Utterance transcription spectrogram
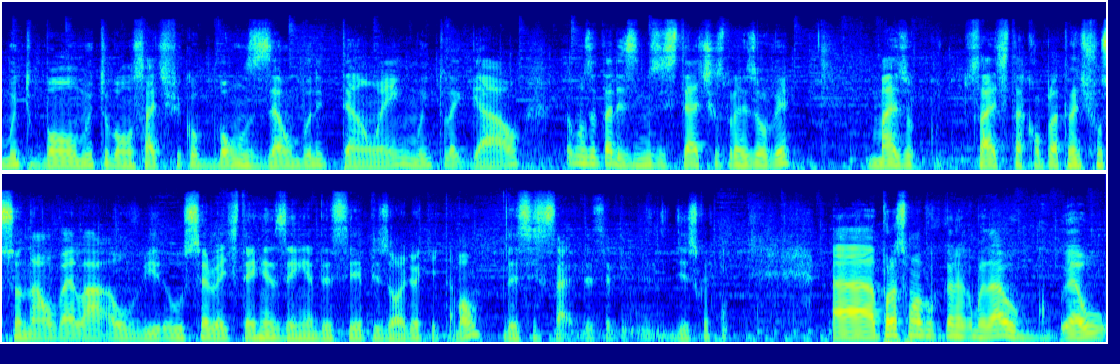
Muito bom, muito bom. O site ficou bonzão, bonitão, hein? Muito legal. Alguns detalhezinhos estéticos para resolver. Mas o site está completamente funcional. Vai lá ouvir. O Serrate tem resenha desse episódio aqui, tá bom? Desse, desse disco aqui. Uh, o próximo álbum que eu quero recomendar é o, é o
